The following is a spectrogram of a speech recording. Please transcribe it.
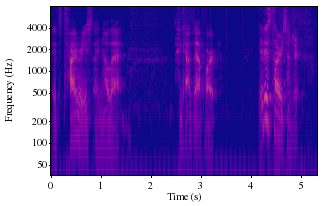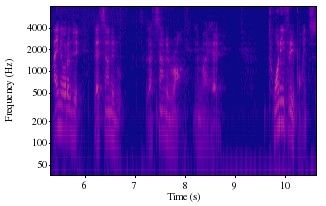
It's Tyrese. I know that. I got that part. It is Tyrese Hunter. I know what I'm doing. That sounded that sounded wrong in my head. 23 points.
